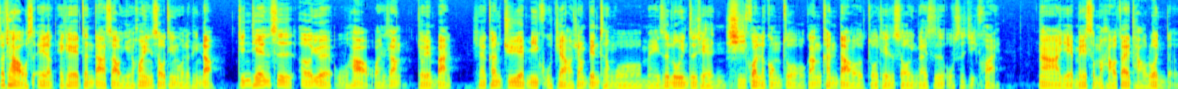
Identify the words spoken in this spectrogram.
大家好，我是 Alan，A.K.A. 曾大少爷，欢迎收听我的频道。今天是二月五号晚上九点半，现在看 GME 股价好像变成我每一次录音之前习惯的工作。我刚刚看到昨天收应该是五十几块，那也没什么好再讨论的。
